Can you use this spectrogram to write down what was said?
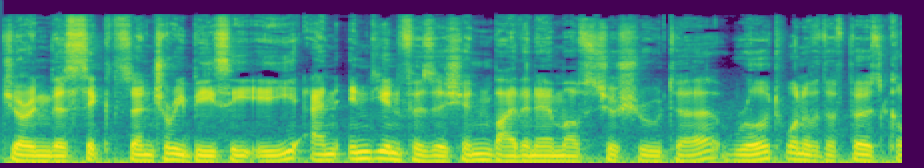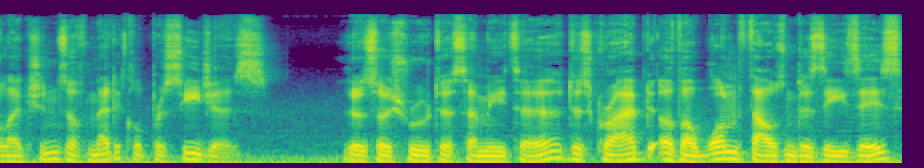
during the 6th century BCE, an Indian physician by the name of Sushruta wrote one of the first collections of medical procedures. The Sushruta Samhita described over 1000 diseases,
